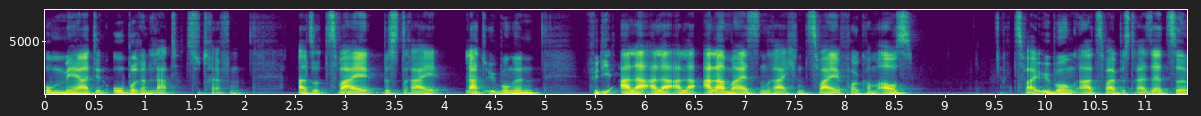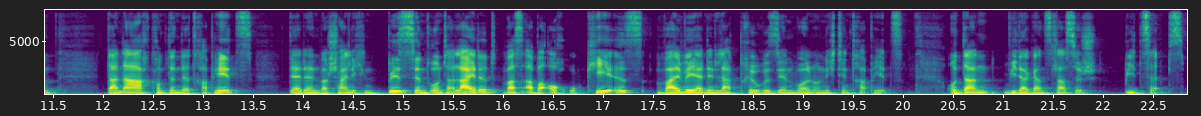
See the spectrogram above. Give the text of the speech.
um mehr den oberen Latt zu treffen. Also zwei bis drei Lattübungen. Für die aller, aller, aller, allermeisten reichen zwei vollkommen aus. Zwei Übungen, a zwei bis drei Sätze. Danach kommt dann der Trapez, der dann wahrscheinlich ein bisschen drunter leidet, was aber auch okay ist, weil wir ja den Lat priorisieren wollen und nicht den Trapez. Und dann wieder ganz klassisch Bizeps.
